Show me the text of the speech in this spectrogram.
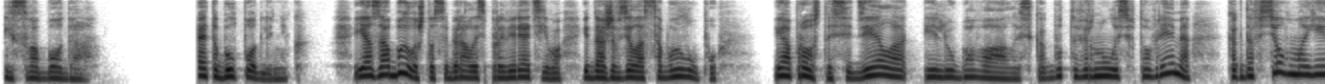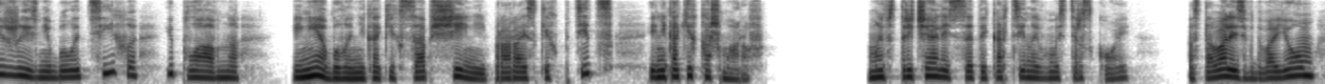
и свобода. Это был подлинник. Я забыла, что собиралась проверять его, и даже взяла с собой лупу. Я просто сидела и любовалась, как будто вернулась в то время, когда все в моей жизни было тихо и плавно, и не было никаких сообщений про райских птиц и никаких кошмаров. Мы встречались с этой картиной в мастерской, оставались вдвоем —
